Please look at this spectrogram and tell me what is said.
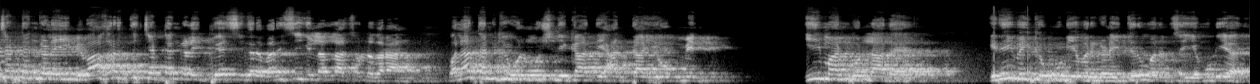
சட்டங்களை விவாகரத்து சட்டங்களை பேசுகிற வரிசையில் அல்லாஹ் சொல்லுகிறான் வலா தன்கி ஒல் முஷ்ரிகாத்தி ஹத்தா யுமின். ஈமான் கொள்ளாத இணை வைக்கக்கூடியவர்களை திருமணம் செய்ய முடியாது.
